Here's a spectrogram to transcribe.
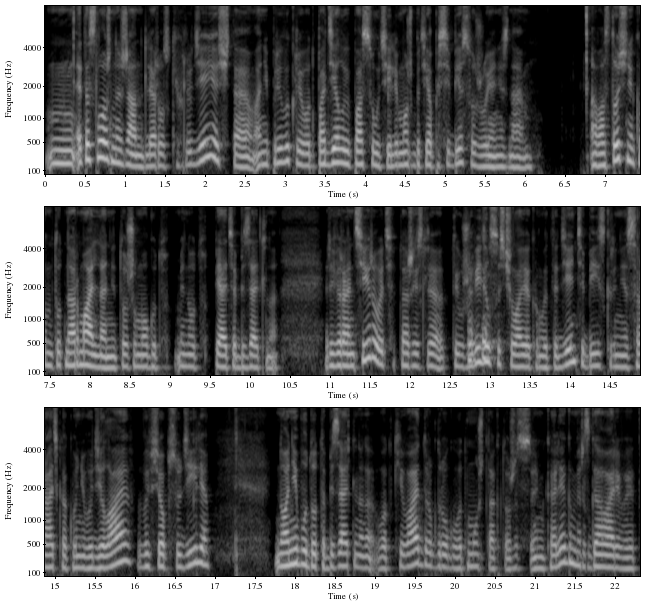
Это сложный жанр для русских людей, я считаю. Они привыкли вот по делу и по сути. Или, может быть, я по себе сужу, я не знаю. А восточникам тут нормально, они тоже могут минут пять обязательно реверантировать, даже если ты уже виделся с человеком в этот день, тебе искренне срать, как у него дела, вы все обсудили, но они будут обязательно вот кивать друг другу. Вот муж так тоже со своими коллегами разговаривает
